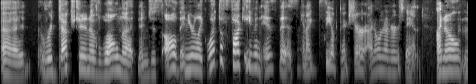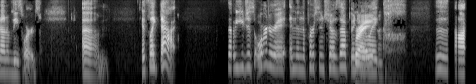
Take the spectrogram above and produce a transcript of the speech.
uh reduction of walnut and just all and you're like what the fuck even is this? Can i see a picture? I don't understand i know none of these words. Um it's like that. So you just order it and then the person shows up and Right. you're like "Ugh, this is not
